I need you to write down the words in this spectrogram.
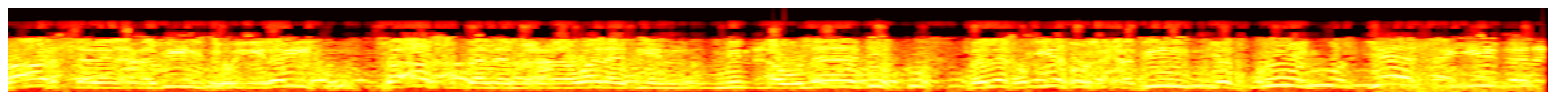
فأرسل العبيد إليه فأقبل مع ولد من أولاده فلقيه العبيد يبكون يا سيدنا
